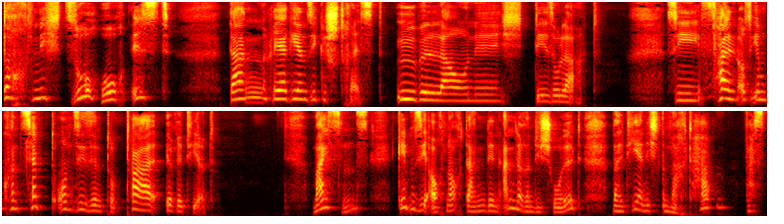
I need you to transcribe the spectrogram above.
doch nicht so hoch ist, dann reagieren sie gestresst, übellaunig, desolat. Sie fallen aus ihrem Konzept und sie sind total irritiert. Meistens geben sie auch noch dann den anderen die Schuld, weil die ja nicht gemacht haben, was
